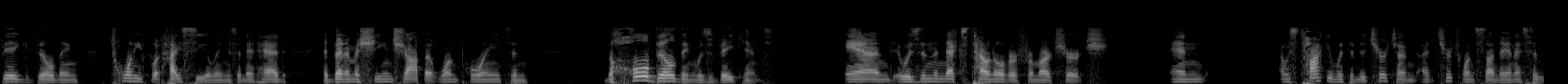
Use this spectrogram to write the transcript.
big building, twenty foot high ceilings, and it had had been a machine shop at one point, and the whole building was vacant, and it was in the next town over from our church, and I was talking with him to church on at church one Sunday, and I said,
